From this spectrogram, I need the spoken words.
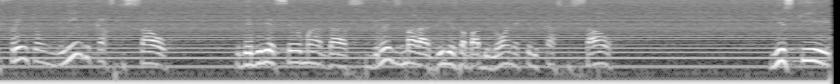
em frente a um lindo castiçal, que deveria ser uma das grandes maravilhas da Babilônia, aquele castiçal, diz que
